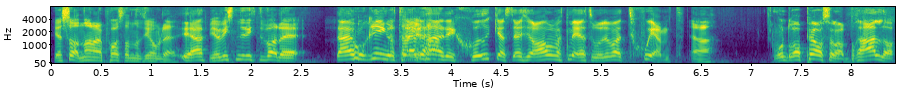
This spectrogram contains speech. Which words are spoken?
Jag sa någon hade postat någonting om det. Ja. Men jag visste inte riktigt vad det... Nej, hon ringer till det här är det sjukaste. Jag har aldrig varit med. Jag tror det var ett skämt. Ja. Hon drar på sig några brallor.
